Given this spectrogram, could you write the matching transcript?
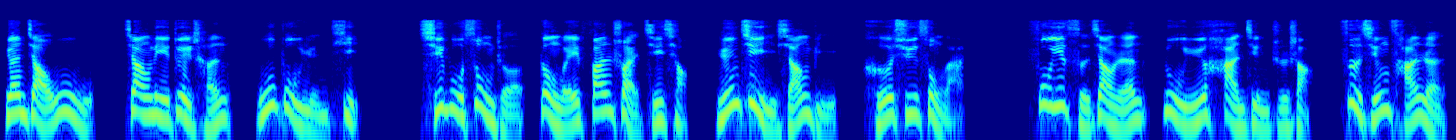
冤教呜呜，将吏对臣，无不允替。其部送者，更为藩帅讥诮。云既以降笔，何须送来？复以此匠人戮于汉境之上，自行残忍，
